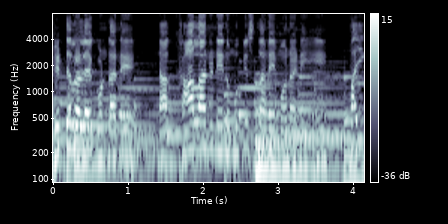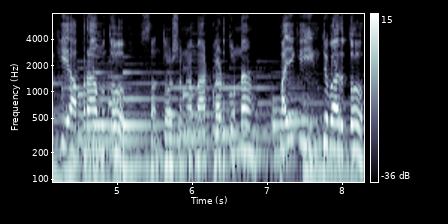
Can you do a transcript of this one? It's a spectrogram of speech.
బిడ్డలు లేకుండానే నా కాలాన్ని నేను ముగిస్తానేమోనని పైకి అబ్రాముతో సంతోషంగా మాట్లాడుతున్నా. పైకి ఇంటి వారితో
